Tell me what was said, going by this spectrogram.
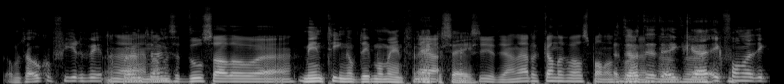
komen ze ook op 44 ja, en punten. dan is het doelsaldo... eh Min 10 op dit moment van ja, RKC. ik zie het, ja. Nou, dat kan nog wel spannend Het- worden. het- het- ik, ik vond het, ik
